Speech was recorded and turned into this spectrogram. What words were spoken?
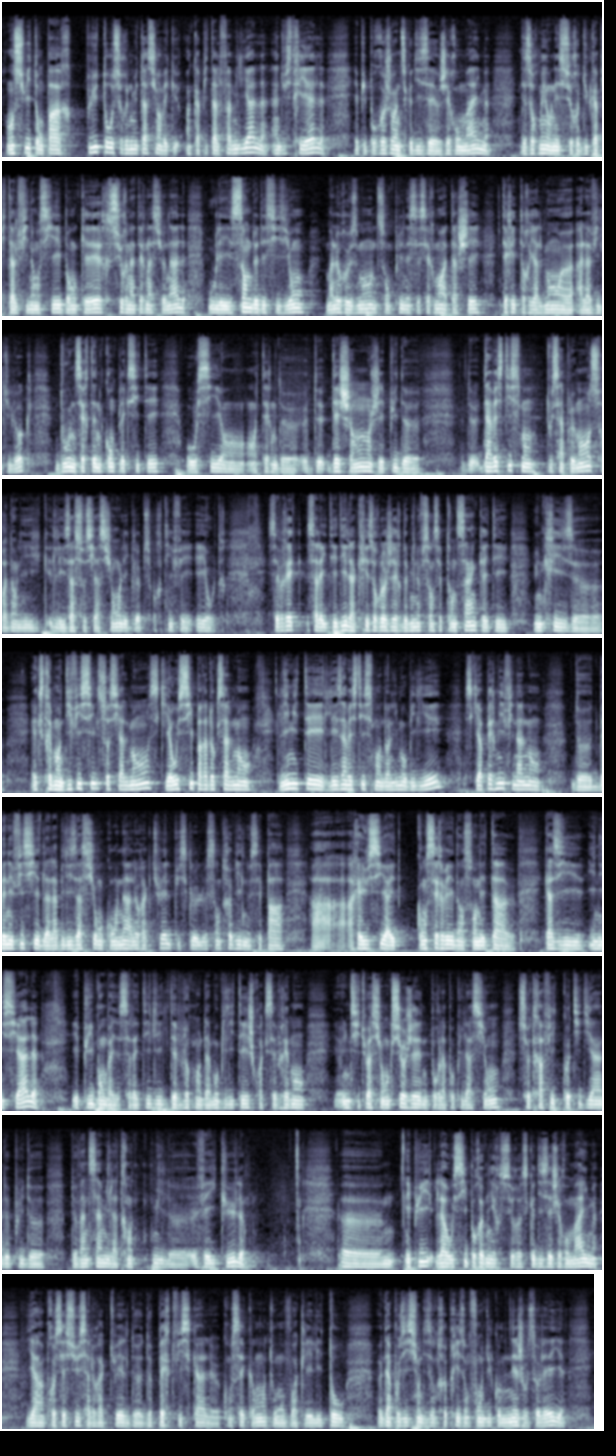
Ensuite, on part plutôt sur une mutation avec un capital familial, industriel. Et puis pour rejoindre ce que disait Jérôme Haim, désormais on est sur du capital financier, bancaire, sur l'international, où les centres de décision malheureusement, ne sont plus nécessairement attachés territorialement euh, à la ville du Locle, d'où une certaine complexité aussi en, termes d'échanges et puis de, d'investissement, tout simplement, soit dans les, associations, les clubs sportifs et, autres. C'est vrai que ça a été dit, la crise horlogère de 1975 a été une crise euh, extrêmement difficile socialement, ce qui a aussi paradoxalement limité les investissements dans l'immobilier, ce qui a permis finalement de, bénéficier de la labellisation qu'on a à l'heure actuelle, puisque le centre-ville ne s'est pas a, réussi à être conservé dans son état euh, quasi initial. Et puis, bon, ben, ça a été le développement de la mobilité. Je crois que c'est vraiment une situation anxiogène pour la population. Ce trafic quotidien de plus de, de 25 000 à 30 000 euh, véhicules. Euh, et puis là aussi, pour revenir sur ce que disait Jérôme Haim, il y a un processus à l'heure actuelle de, de perte fiscale conséquente où on voit que les, taux d'imposition des entreprises ont fondu comme neige au soleil.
